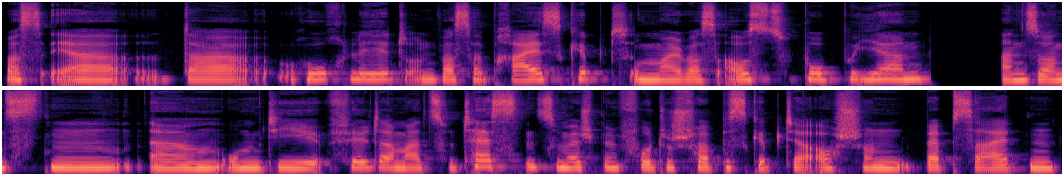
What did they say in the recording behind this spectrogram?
was er da hochlädt und was er preisgibt, um mal was auszuprobieren. Ansonsten, ähm, um die Filter mal zu testen, zum Beispiel in Photoshop, es gibt ja auch schon Webseiten,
